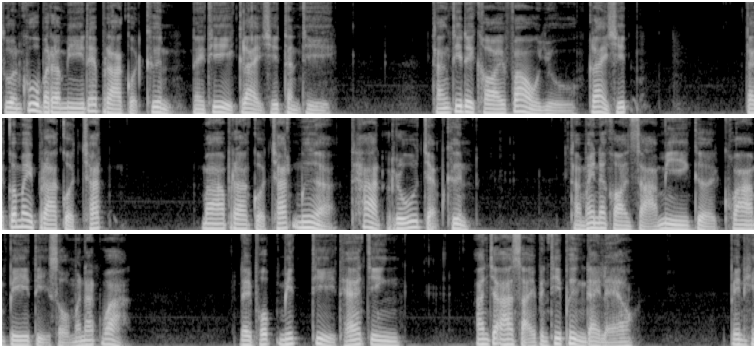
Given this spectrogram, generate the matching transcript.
ส่วนคู่บารมีได้ปรากฏขึ้นในที่ใกล้ชิดทันที ทั้งที่ได้คอยเฝ้าอยู่ใกล้ชิด แต่ก็ไม่ปรากฏชัด มาปรากฏชัดเมื่อธาตุรู้แจ่มขึ้นทำให้นครสามีเกิดความปีติโสมนัสว่า ได้พบมิตรที่แท้จริง อันจะอาศัยเป็นที่พึ่งได้แล้ว เป็นเห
